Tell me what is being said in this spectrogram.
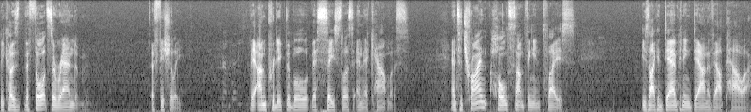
Because the thoughts are random, officially. They're unpredictable, they're ceaseless, and they're countless. And to try and hold something in place is like a dampening down of our power.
